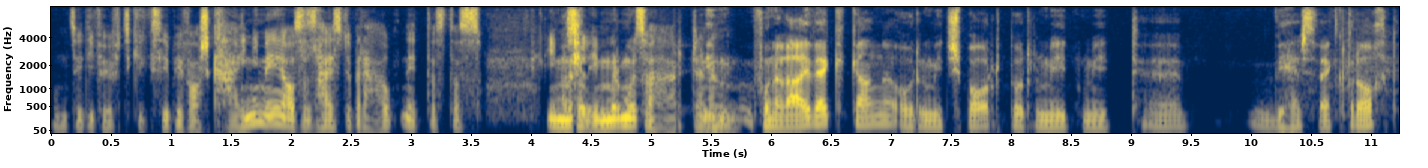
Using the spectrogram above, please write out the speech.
und seit ich 50 war, fast keine mehr. Also das heißt überhaupt nicht, dass das immer also, schlimmer muss werden. Von allein weggegangen oder mit Sport oder mit, mit äh, wie hast du es weggebracht?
